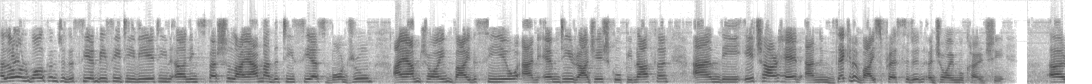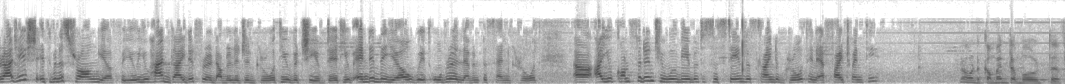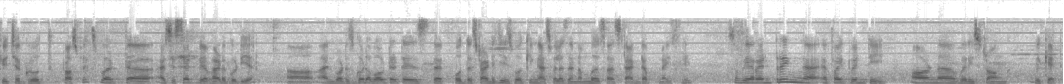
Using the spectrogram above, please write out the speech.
Hello and welcome to the CNBC TV 18 earnings special. I am at the TCS boardroom. I am joined by the CEO and MD Rajesh Gopinathan and the HR head and executive vice president Ajoy Mukherjee. Uh, Rajesh, it's been a strong year for you. You had guided for a double-digit growth. You've achieved it. You've ended the year with over 11% growth. Uh, are you confident you will be able to sustain this kind of growth in FY20? I don't want to comment about future growth prospects, but uh, as you said, we have had a good year. Uh, and what is good about it is that both the strategy is working as well as the numbers are stacked up nicely. So we are entering uh, FY20 on a very strong wicket.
